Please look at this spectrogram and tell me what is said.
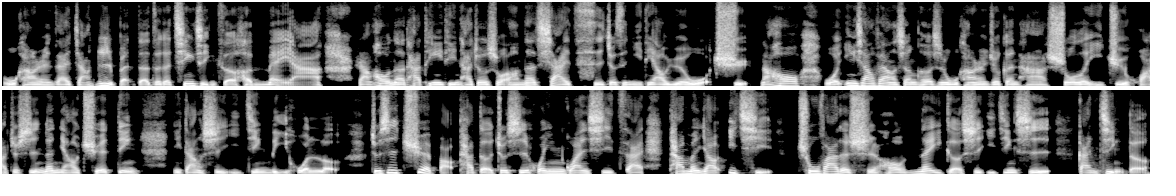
吴康仁在讲日本的这个清景泽很美啊，然后呢，他听一听，他就说，哦，那下一次就是你一定要约我去，然后。我印象非常深刻，是吴康仁就跟他说了一句话，就是那你要确定你当时已经离婚了，就是确保他的就是婚姻关系在他们要一起出发的时候，那个是已经是干净的。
